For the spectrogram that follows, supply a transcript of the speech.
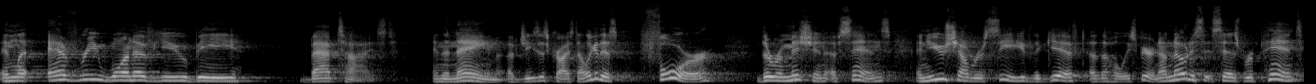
and let every one of you be baptized in the name of Jesus Christ. Now look at this for the remission of sins, and you shall receive the gift of the Holy Spirit. Now, notice it says, Repent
